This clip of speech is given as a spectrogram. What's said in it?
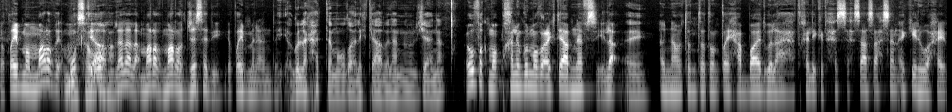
يطيب من مرض مو. اكتئاب. لا لا لا مرض مرض جسدي يطيب من عنده. أقول لك حتى موضوع الاكتئاب الآن رجعنا. عوفك م- خلينا نقول موضوع اكتئاب نفسي. لا. إي. إنه انت تنطي حباية تقول هاي حتخليك تحس إحساس أحسن. أكيد هو حي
